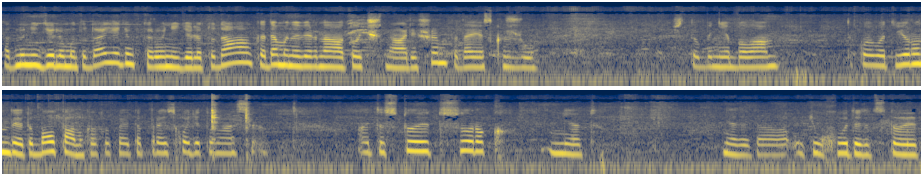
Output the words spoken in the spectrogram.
Одну неделю мы туда едем, вторую неделю туда. Когда мы, наверное, точно решим, тогда я скажу. Чтобы не было такой вот ерунды. Это болтанка какая-то происходит у нас. Это стоит 40... Нет. Нет, это утюг вот этот стоит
